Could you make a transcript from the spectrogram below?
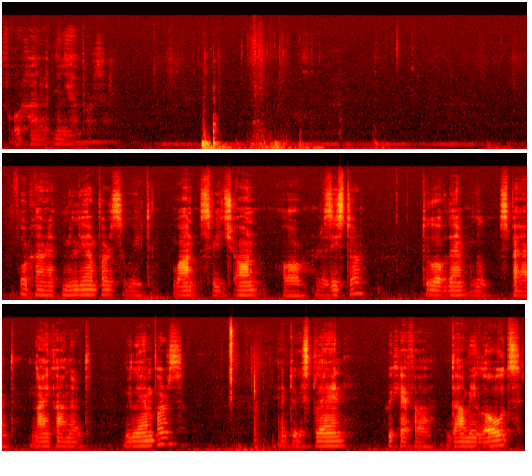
400 milliamperes 400 milliamperes with one switch on or resistor. Two of them will spend 900 milliamperes. And to explain we have a dummy loads.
